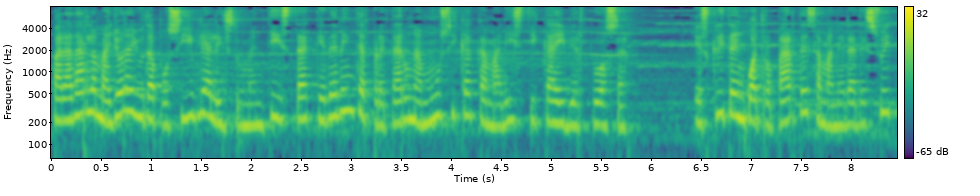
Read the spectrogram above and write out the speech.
para dar la mayor ayuda posible al instrumentista que debe interpretar una música camarística y virtuosa. Escrita en cuatro partes a manera de suite.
